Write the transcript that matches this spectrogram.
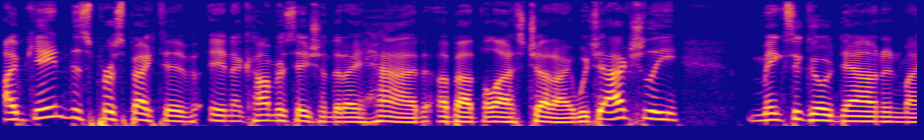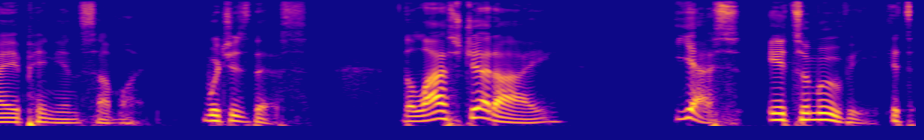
I've gained this perspective in a conversation that I had about the Last Jedi, which actually makes it go down in my opinion somewhat. Which is this: the Last Jedi. Yes, it's a movie. It's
